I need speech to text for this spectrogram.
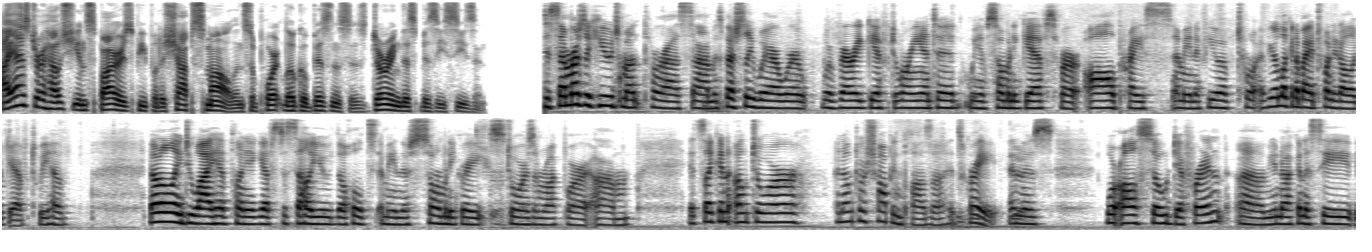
I asked her how she inspires people to shop small and support local businesses during this busy season. December's a huge month for us, um, especially where we're we're very gift oriented. We have so many gifts for all price. I mean, if you have tw- if you're looking to buy a twenty dollar gift, we have. Not only do I have plenty of gifts to sell you, the whole. T- I mean, there's so many great stores in Rockport. Um, it's like an outdoor an outdoor shopping plaza. It's great, and there's we're all so different. Um, you're not going to see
